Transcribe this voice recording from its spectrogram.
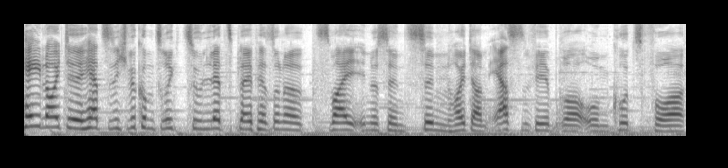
Hey Leute, herzlich willkommen zurück zu Let's Play Persona 2 Innocent Sin. Heute am 1. Februar um kurz vor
